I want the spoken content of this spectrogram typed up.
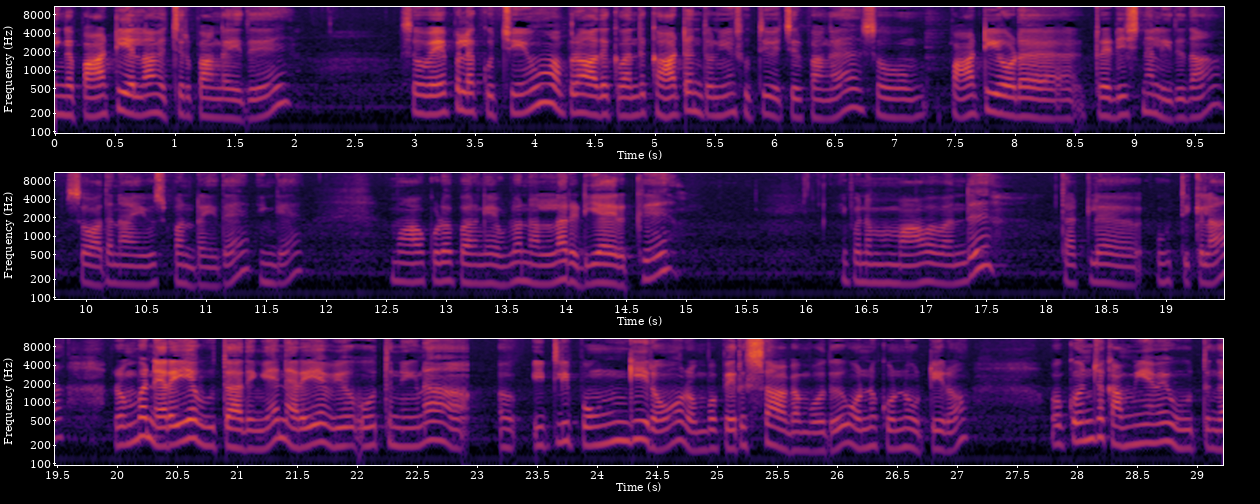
எங்கள் பாட்டியெல்லாம் வச்சுருப்பாங்க இது. ஸோ வேப்பிலை குச்சியும் அப்புறம் அதுக்கு வந்து காட்டன் துணியும் சுற்றி வச்சுருப்பாங்க. ஸோ பாட்டியோட ட்ரெடிஷ்னல் இது தான் ஸோ அதை நான் யூஸ் பண்ணுறேன் இதை. இங்கே மாவு கூட பாருங்கள் எவ்வளோ நல்லா ரெடியாக இருக்குது இப்போ நம்ம மாவை வந்து தட்டில் ஊற்றிக்கலாம் ரொம்ப நிறைய ஊற்றாதீங்க நிறைய ஊற்றுனீங்கன்னா இட்லி பொங்கிரும் ரொம்ப பெருசாக ஆகும்போது ஒன்றுக்கு ஒன்று ஒட்டிடும் கொஞ்சம் கம்மியாகவே ஊற்றுங்க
